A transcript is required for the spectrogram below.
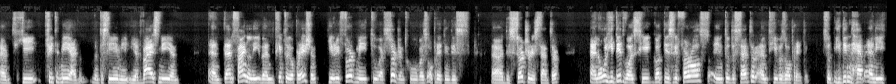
and he treated me. I went to see him. He, he, advised me, and and then finally, when it came to the operation, he referred me to a surgeon who was operating this uh, this surgery center. And all he did was he got these referrals into the center, and he was operating. So he didn't have any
